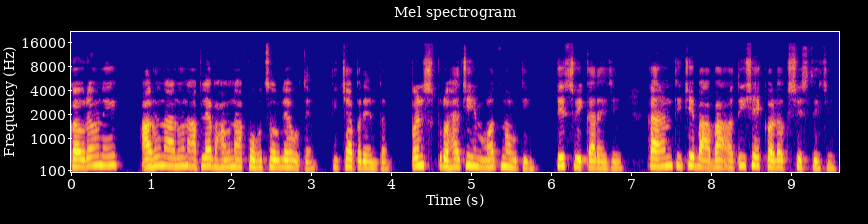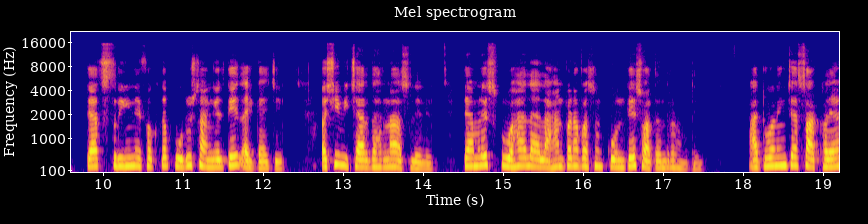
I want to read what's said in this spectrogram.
गौरवने आडून आडून आपल्या भावना पोहोचवल्या होत्या तिच्यापर्यंत. पण स्पृहाची हिंमत नव्हती ते स्वीकारायचे. कारण तिचे बाबा अतिशय कडक शिस्तीचे. त्यात स्त्रीने फक्त पुरुष सांगेल तेच ऐकायचे अशी विचारधारणा असलेले. त्यामुळे स्पृहाला लहानपणापासून कोणते स्वातंत्र्य नव्हते. आठवणींच्या साखळ्या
